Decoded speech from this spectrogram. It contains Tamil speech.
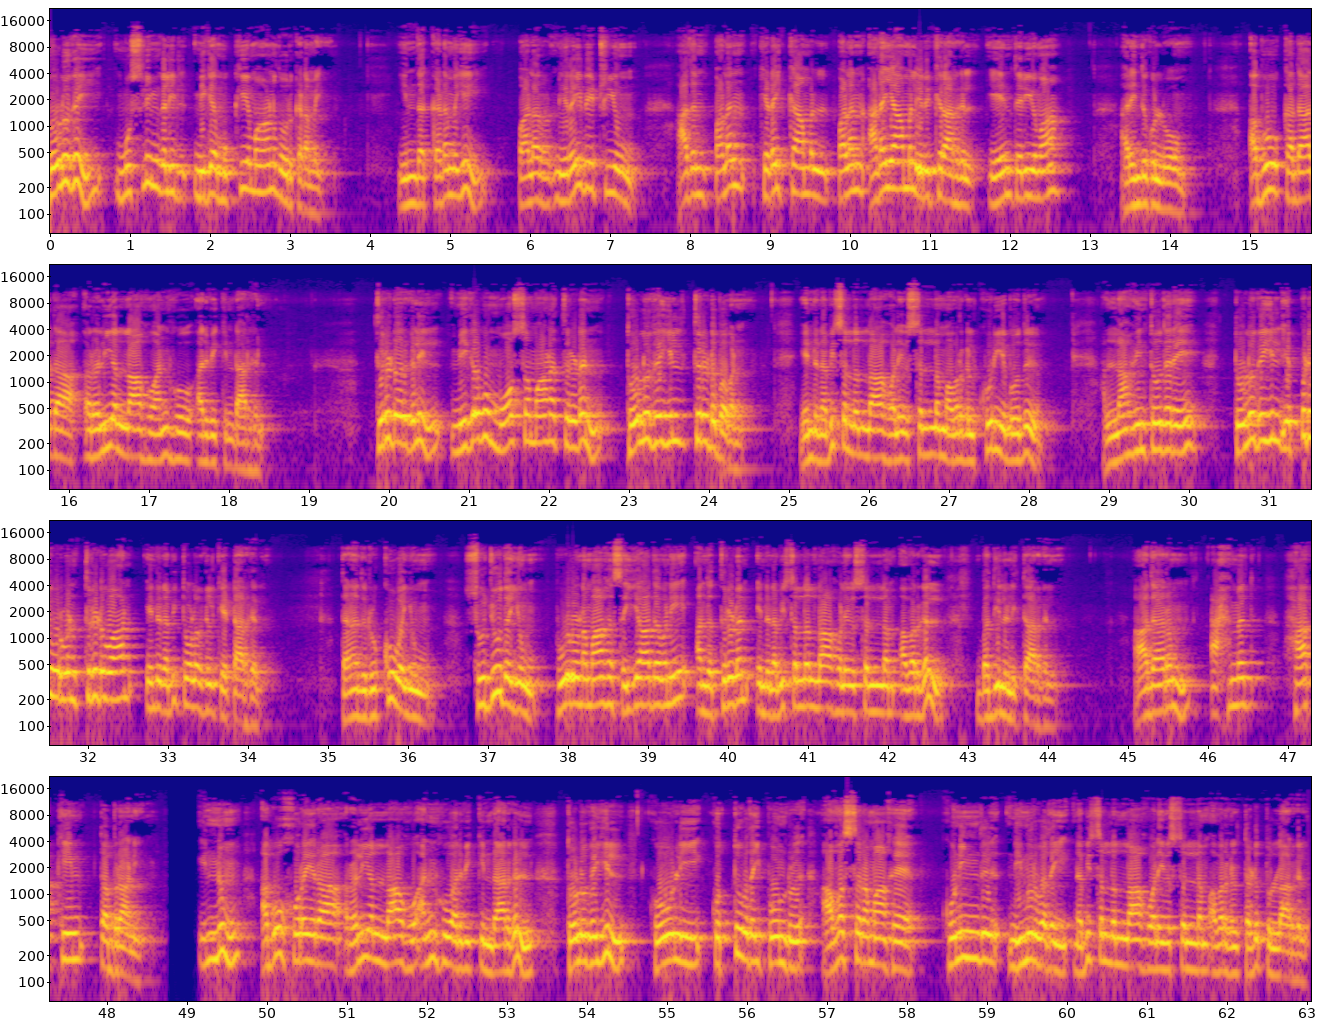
தொழுகை முஸ்லிம்களில் மிக முக்கியமானது ஒரு கடமை. இந்த கடமையை பலர் நிறைவேற்றியும் அதன் பலன் கிடைக்காமல் பலன் அடையாமல் இருக்கிறார்கள். ஏன் தெரியுமா? அறிந்து கொள்வோம். அபு கதாதா ரலி அல்லாஹு அன்ஹு அறிவிக்கின்றார்கள். திருடர்களில் மிகவும் மோசமான திருடன் தொழுகையில் திருடுபவன். என்று நபி ஸல்லல்லாஹு அலைவசல்லம் அவர்கள் கூறியபோது அல்லாஹின் தூதரே தொழுகையில் எப்படி ஒருவன் திருடுவான் என்று நபித்தோழர்கள் கேட்டார்கள். தனது ருக்குவையும் சுஜூதையும் பூரணமாக செய்யாதவனே அந்த திருடன் என்று நபி ஸல்லல்லாஹு அலைஹி அவர்கள் பதிலளித்தார்கள். ஆதாரம் அஹ்மத் ஹாக்கிம் தப்ரானி. இன்னும் அபூ ஹுரைரா ரலியல்லாஹு அன்ஹு அறிவிக்கின்றார்கள் தொழுகையில் கோழி கொத்துவதைப் போன்று அவசரமாக குனிந்து நிமிர்வதை நபி அலைவசல்லம் அவர்கள் தடுத்துள்ளார்கள்.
